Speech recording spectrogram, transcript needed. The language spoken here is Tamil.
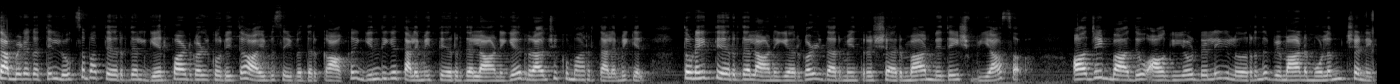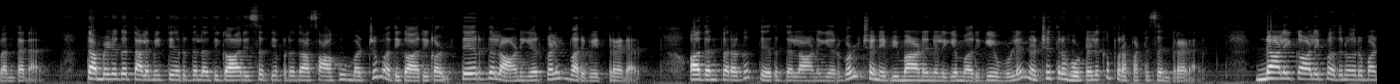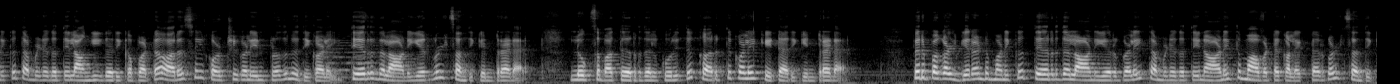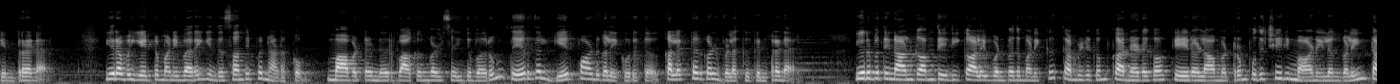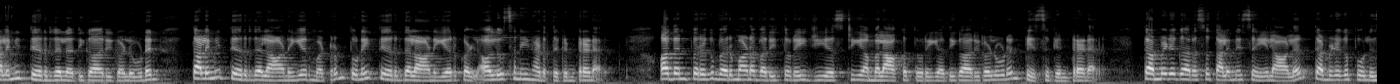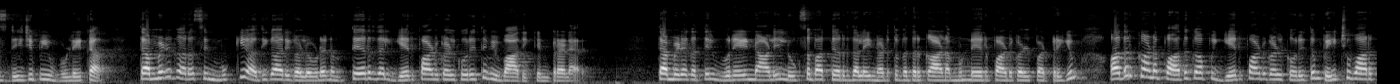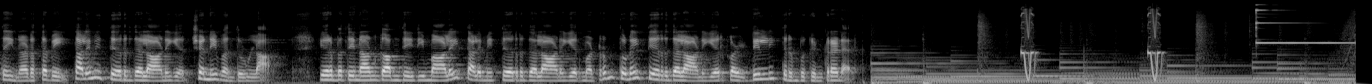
தமிழகத்தில் லோக்சபா தேர்தல் ஏற்பாடுகள் குறித்து ஆய்வு செய்வதற்காக இந்திய தலைமை தேர்தல் ஆணையர் ராஜகுமார் தலைமையில் துணைத் தேர்தல் ஆணையர்கள் தர்மேந்திர சர்மா நிதேஷ் வியாஸ் அஜய் பாது ஆகியோர் டெல்லியிலிருந்து விமானம் மூலம் சென்னை வந்தனர். தமிழக தலைமை தேர்தல் அதிகாரி சத்யபிரதா சாஹூ மற்றும் அதிகாரிகள் தேர்தல் ஆணையர்களை வரவேற்றனர். அதன் பிறகு தேர்தல் ஆணையர்கள் சென்னை விமான நிலையம் அருகே உள்ள நட்சத்திர ஹோட்டலுக்கு புறப்பட்டு சென்றனர். நாளை காலை பதினோரு மணிக்கு தமிழகத்தில் அங்கீகரிக்கப்பட்ட அரசியல் கட்சிகளின் பிரதிநிதிகளை தேர்தல் ஆணையர்கள் சந்திக்கின்றனர். லோக்சபா தேர்தல் குறித்து கருத்துக்களை கேட்டறிகின்றனர். பிற்பகல் இரண்டு மணிக்கு தேர்தல் ஆணையர்களை தமிழகத்தின் அனைத்து மாவட்ட கலெக்டர்கள் சந்திக்கின்றனர். இரவு எட்டு மணி வரை இந்த சந்திப்பு நடக்கும். மாவட்ட நிர்வாகங்கள் செய்து வரும் தேர்தல் ஏற்பாடுகளை குறித்து கலெக்டர்கள் விளக்குகின்றனர். இருபத்தி நான்காம் தேதி காலை ஒன்பது மணிக்கு தமிழகம் கர்நாடகா கேரளா மற்றும் புதுச்சேரி மாநிலங்களின் தலைமை தேர்தல் அதிகாரிகளுடன் தலைமை தேர்தல் ஆணையர் மற்றும் துணை தேர்தல் ஆணையர்கள் ஆலோசனை நடத்துகின்றனர். அதன் பிறகு வருமான வரித்துறை ஜிஎஸ்டி அமலாக்கத்துறை அதிகாரிகளுடன் பேசுகின்றனர். தமிழக அரசு தலைமை செயலாளர் தமிழக போலீஸ் டிஜிபி உள்ளிட்ட தமிழக அரசின் முக்கிய அதிகாரிகளுடனும் தேர்தல் ஏற்பாடுகள் குறித்து விவாதிக்கின்றனர். தமிழகத்தில் ஒரே நாளில் லோக்சபா தேர்தலை நடத்துவதற்கான முன்னேற்பாடுகள் பற்றியும் அதற்கான பாதுகாப்பு ஏற்பாடுகள் குறித்தும் பேச்சுவார்த்தை நடத்தவே தலைமை தேர்தல் ஆணையர் சென்னை வந்துள்ளார். இருபத்தி நான்காம் தேதி மாலை தலைமை தேர்தல் ஆணையர் மற்றும் துணை தேர்தல் ஆணையர்கள் டில்லி திரும்புகின்றனர்.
